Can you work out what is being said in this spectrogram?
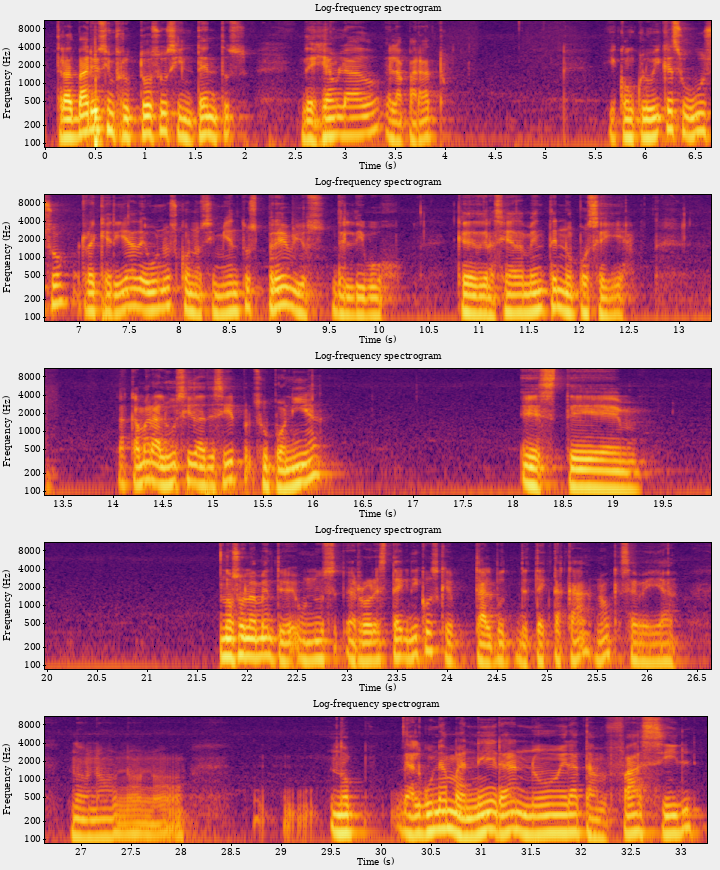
Tras varios infructuosos intentos, dejé a un lado el aparato y concluí que su uso requería de unos conocimientos previos del dibujo, que desgraciadamente no poseía. La cámara lúcida, es decir, suponía este no solamente unos errores técnicos que Talbot detecta acá, ¿no? que se veía, no, no, no, no, no, de alguna manera no era tan fácil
